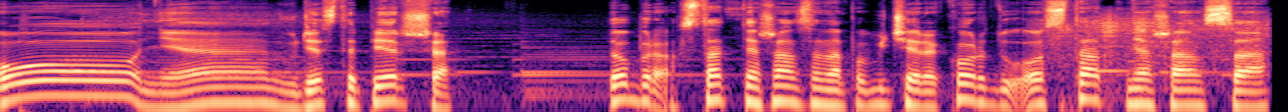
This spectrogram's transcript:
O nie, 21. Dobra, ostatnia szansa na pobicie rekordu, ostatnia szansa,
